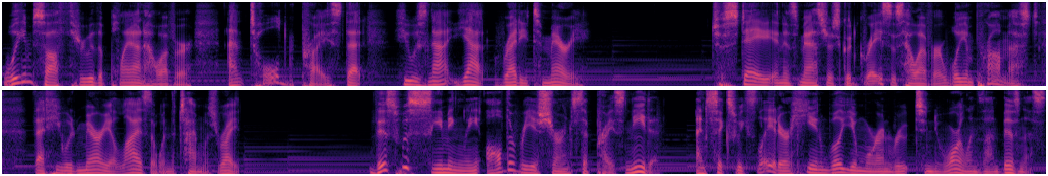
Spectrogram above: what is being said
William saw through the plan, however, and told Price that he was not yet ready to marry. To stay in his master's good graces, however, William promised that he would marry Eliza when the time was right. This was seemingly all the reassurance that Price needed, and six weeks later, he and William were en route to New Orleans on business.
